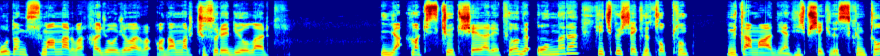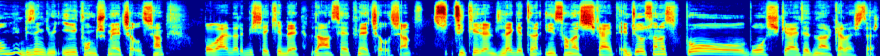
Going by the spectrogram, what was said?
Burada Müslümanlar var, hacı hocalar var. Adamlar küfür ediyorlar. Yapmak ist- kötü şeyler yapıyorlar ve onlara hiçbir şekilde toplum mütemadiyen hiçbir şekilde sıkıntı olmuyor. Bizim gibi iyi konuşmaya çalışan, olayları bir şekilde lanse etmeye çalışan, fikirlerini dile getiren insanlara şikayet ediyorsanız bol bol şikayet edin arkadaşlar.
